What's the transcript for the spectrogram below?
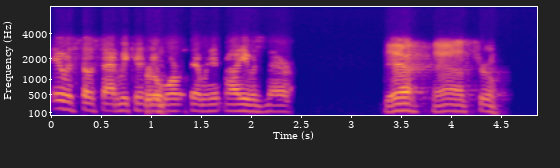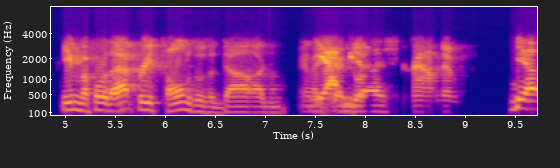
it was so sad we couldn't true. do more with him while he was there. Yeah, yeah, that's true. Even before that, Priest Holmes was a dog, and I yeah, he was around him. Yep.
